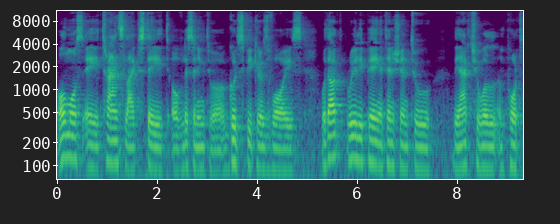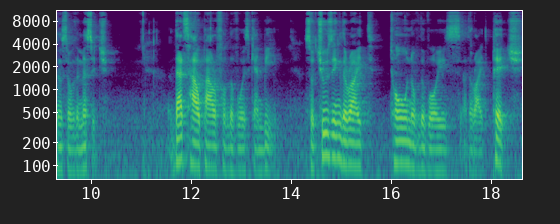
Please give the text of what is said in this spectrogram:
almost a trance like state of listening to a good speaker's voice without really paying attention to the actual importance of the message. That's how powerful the voice can be. So, choosing the right tone of the voice, the right pitch,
